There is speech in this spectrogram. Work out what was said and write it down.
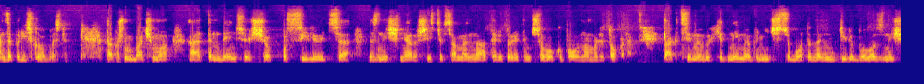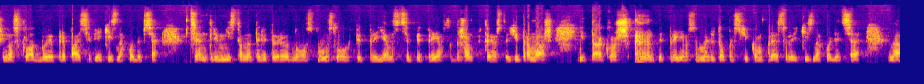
Запорізької області також ми бачимо е, тенденцію, що посилюється знищення рашистів саме на території тимчасово окупованого Мелітополя. Так, цими вихідними в ніч суботи на неділю було знищено склад боєприпасів, який знаходився в центрі міста на території одного з промислових підприємств. Це підприємство державне підприємство Гідромаш і також підприємство Мелітопольський компресор, які знаходяться на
